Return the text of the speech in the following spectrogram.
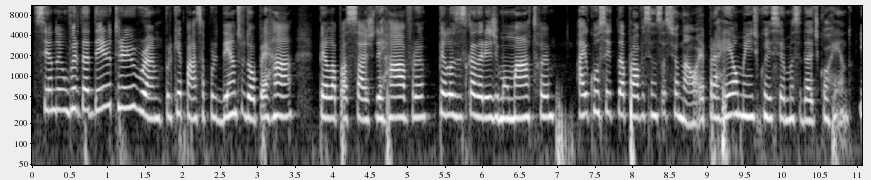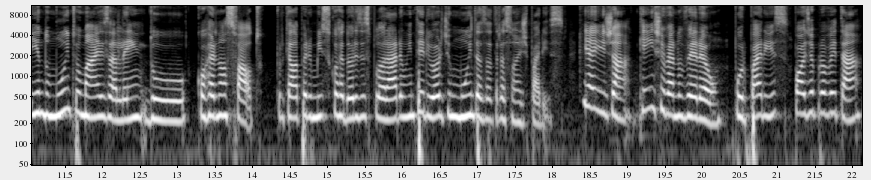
sendo um verdadeiro trail run, porque passa por dentro do Opéra, pela passagem de Havre, pelas escadarias de Montmartre. Aí o conceito da prova é sensacional, é para realmente conhecer uma cidade correndo, indo muito mais além do correr no asfalto, porque ela permite os corredores explorarem o interior de muitas atrações de Paris. E aí já, quem estiver no verão por Paris pode aproveitar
